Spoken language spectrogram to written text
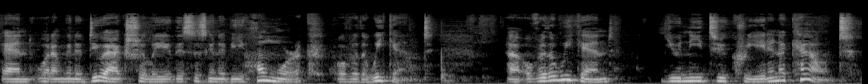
And what I'm going to do actually, this is going to be homework over the weekend. Uh, over the weekend, you need to create an account.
